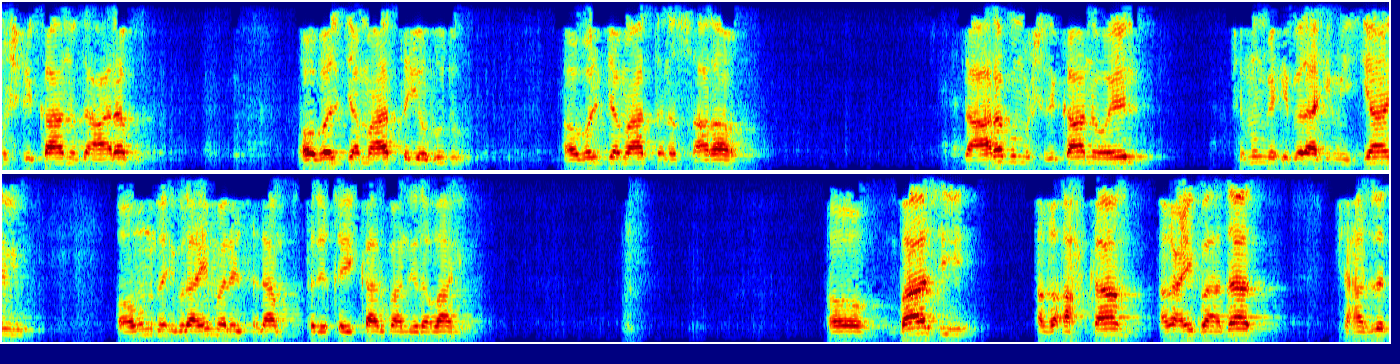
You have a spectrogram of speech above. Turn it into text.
مشرکانو د عرب او بل جماعت د يهودو او بل جماعت د نصارا د عرب مشرکان ویل چې موږ ابراهیمی جان یو او موږ د ابراهیم علی السلام په طریقې کار باندې روان یو او بعضی هغه احکام هغه عبادت چې حضرت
